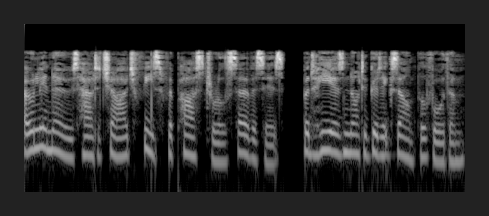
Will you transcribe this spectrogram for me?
only knows how to charge fees for pastoral services, but he is not a good example for them.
